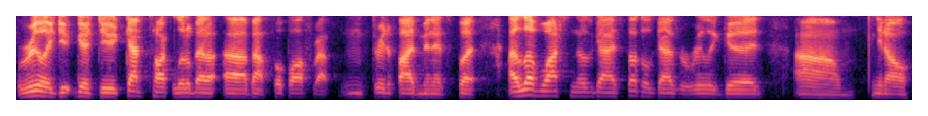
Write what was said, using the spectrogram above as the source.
really do, good dude. Got to talk a little bit uh, about football for about mm, three to five minutes, but I love watching those guys. Thought those guys were really good. Um, you know,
